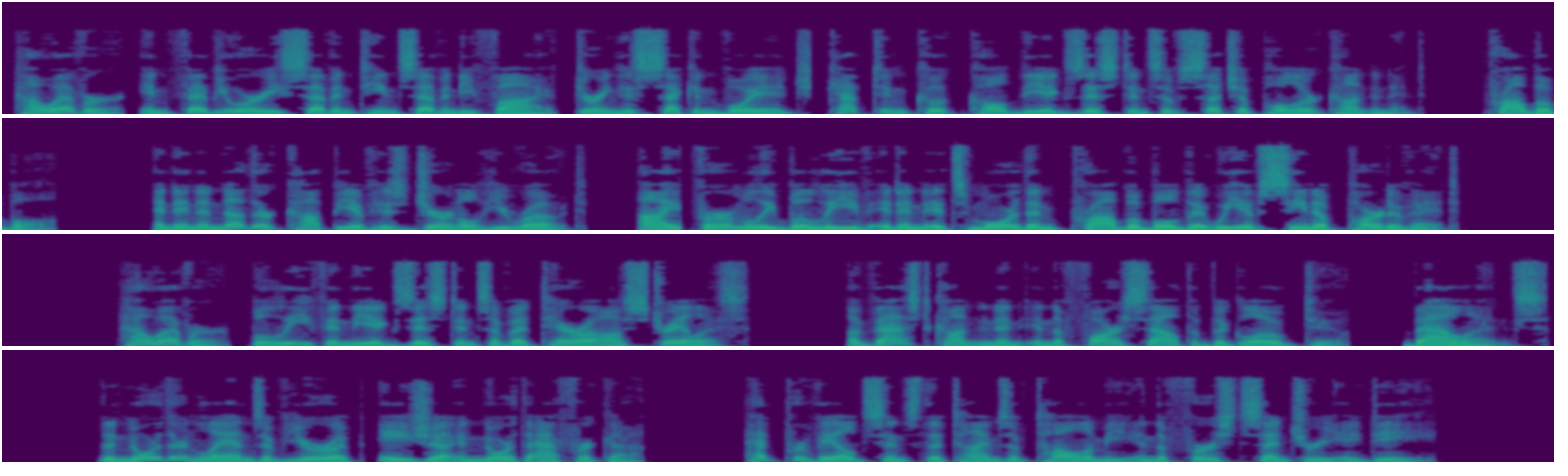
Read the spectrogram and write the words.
However, in February 1775, during his second voyage, Captain Cook called the existence of such a polar continent, "...probable", and in another copy of his journal he wrote, "...I firmly believe it and it's more than probable that we have seen a part of it." However, belief in the existence of a Terra Australis—a vast continent in the far south of the globe to balance the northern lands of Europe, Asia and North Africa had prevailed since the times of Ptolemy in the 1st century AD.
